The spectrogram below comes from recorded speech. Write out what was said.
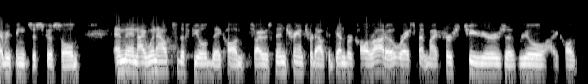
everything Cisco sold. And then I went out to the field, they called. So I was then transferred out to Denver, Colorado, where I spent my first two years of real, I call it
